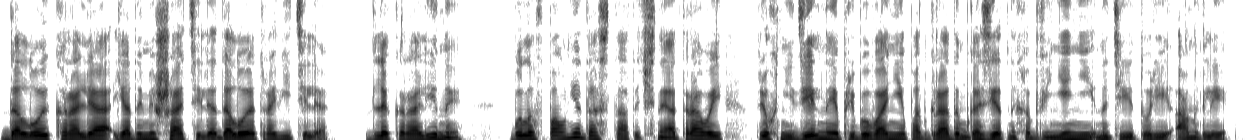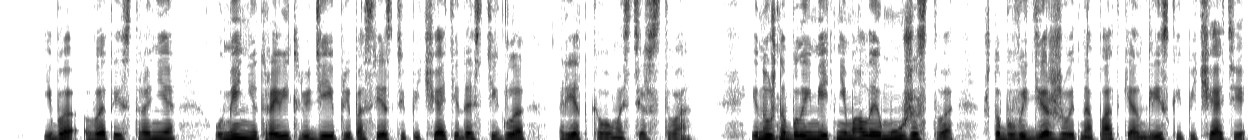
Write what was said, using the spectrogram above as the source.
"Долой короля ядомешателя, долой отравителя". Для Каролины было вполне достаточной отравой трехнедельное пребывание под градом газетных обвинений на территории Англии, ибо в этой стране умение травить людей при посредстве печати достигло редкого мастерства. И нужно было иметь немалое мужество, чтобы выдерживать нападки английской печати,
